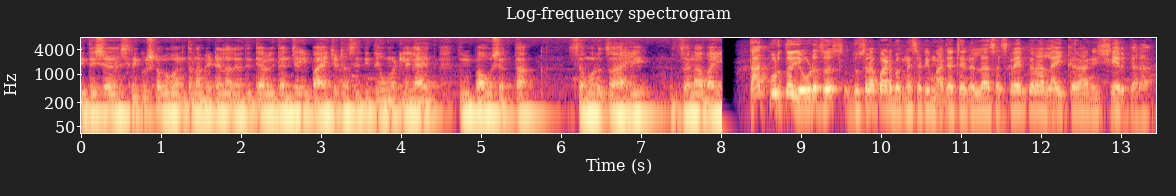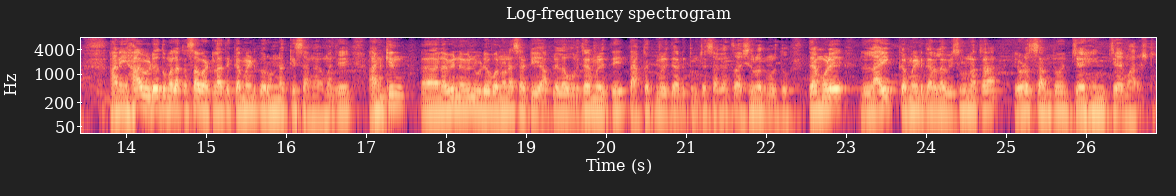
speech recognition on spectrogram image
तिथे श- श्रीकृष्ण भगवान त्यांना भेटायला आले होते. त्यावेळी त्यांच्याही पायाचे ठसे तिथे उमटलेले आहेत. तुम्ही पाहू शकता समोरच आहे जनाबाई. तात्पुरतं एवढंच दुसरा पार्ट बघण्यासाठी माझ्या चॅनलला सबस्क्राईब करा लाईक करा आणि शेअर करा. आणि हा व्हिडिओ तुम्हाला कसा वाटला ते कमेंट करून नक्की सांगा. म्हणजे आणखीन नवीन नवीन व्हिडिओ बनवण्यासाठी आपल्याला ऊर्जा मिळते ताकद मिळते आणि तुमच्या सगळ्यांचा आशीर्वाद मिळतो. त्यामुळे लाईक कमेंट करायला विसरू नका. एवढंच सांगतो. जय हिंद जय महाराष्ट्र.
